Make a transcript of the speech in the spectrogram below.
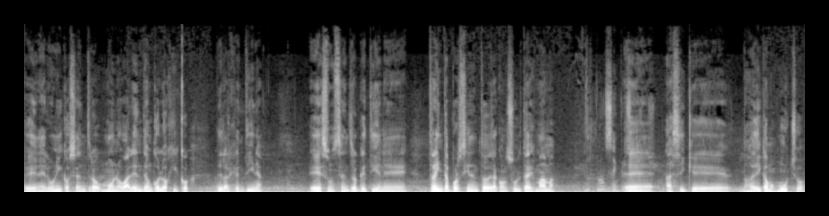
en el único centro monovalente oncológico de la Argentina. Es un centro que tiene 30% de la consulta es mama. Eh, así que nos dedicamos mucho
